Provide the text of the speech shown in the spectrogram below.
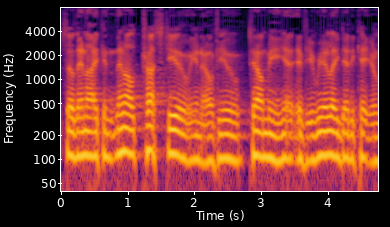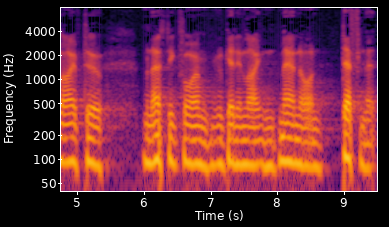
so then I can, then I'll trust you, you know, if you tell me, if you really dedicate your life to monastic form, you'll get enlightened, man on definite.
